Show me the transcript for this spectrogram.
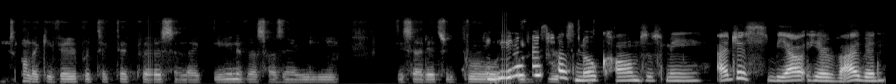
you sound like a very protected person. Like the universe hasn't really decided to throw The universe has no calms with me. I just be out here vibing.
